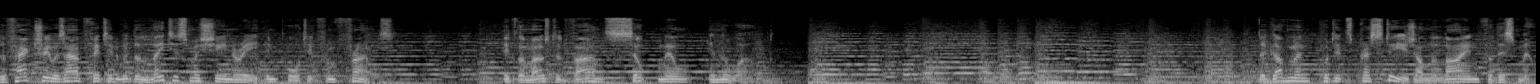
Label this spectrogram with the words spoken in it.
The factory was outfitted with the latest machinery imported from France. It was the most advanced silk mill in the world. The government put its prestige on the line for this mill.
